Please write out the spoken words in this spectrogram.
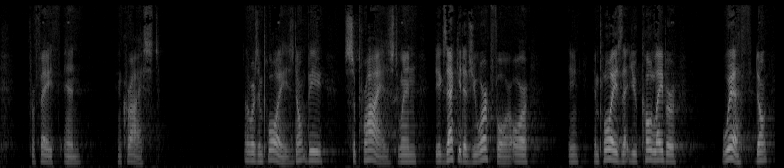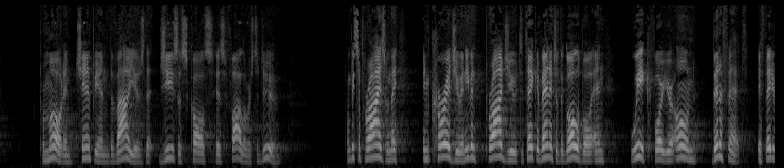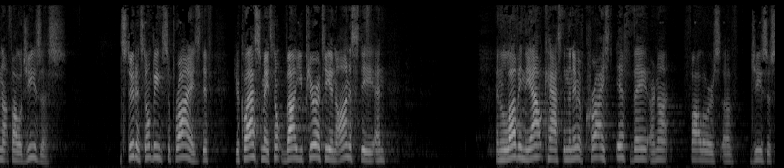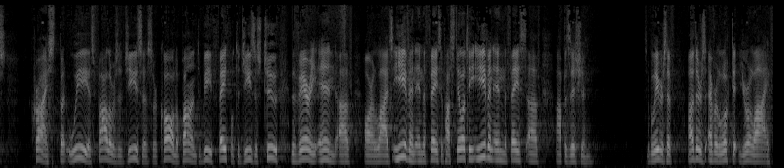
for faith in, in Christ. In other words, employees, don't be surprised when the executives you work for or the employees that you co labor with don't promote and champion the values that Jesus calls his followers to do. Don't be surprised when they encourage you and even prod you to take advantage of the gullible and weak for your own benefit if they do not follow Jesus. Students, don't be surprised if your classmates don't value purity and honesty and, and loving the outcast in the name of Christ if they are not followers of Jesus Christ. But we, as followers of Jesus, are called upon to be faithful to Jesus to the very end of our lives, even in the face of hostility, even in the face of opposition. So, believers, have others ever looked at your life,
